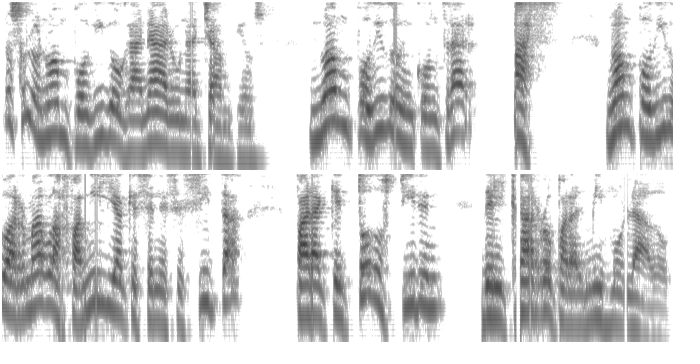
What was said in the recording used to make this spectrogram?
no solo no han podido ganar una Champions, no han podido encontrar paz, no han podido armar la familia que se necesita para que todos tiren del carro para el mismo lado.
